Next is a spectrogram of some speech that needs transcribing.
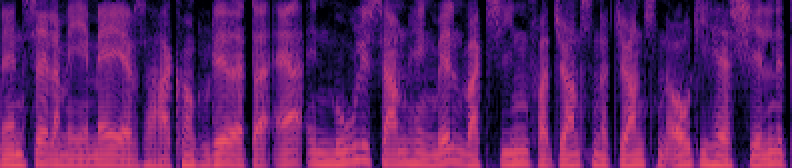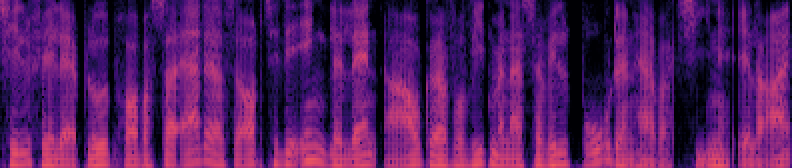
Men selvom EMA altså har konkluderet, at der er en mulig sammenhæng mellem vaccinen fra Johnson Johnson og de her sjældne tilfælde af blodpropper, så er det altså op til det enkelte land at afgøre, hvorvidt man altså vil bruge den her vaccine eller ej.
